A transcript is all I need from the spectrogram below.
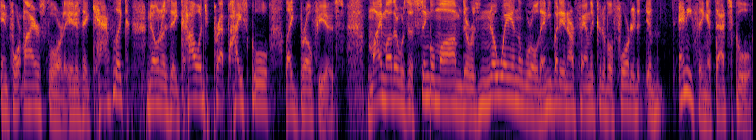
in Fort Myers, Florida. It is a Catholic, known as a college prep high school like Brophy is. My mother was a single mom. There was no way in the world anybody in our family could have afforded anything at that school.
